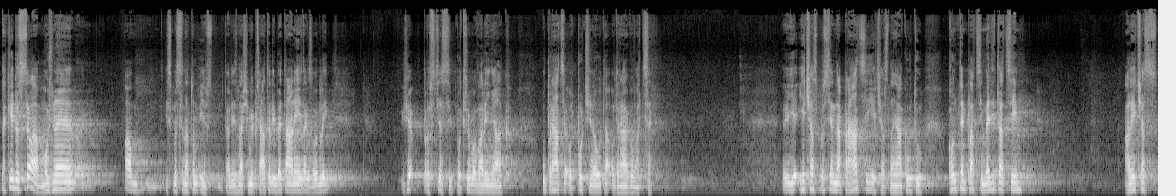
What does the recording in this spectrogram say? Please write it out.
tak je docela možné, a jsme se na tom i tady s našimi přáteli Betánii tak zhodli, že prostě si potřebovali nějak u práce odpočinout a odreagovat se. Je, je čas prostě na práci, je čas na nějakou tu kontemplaci, meditaci, ale je čas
